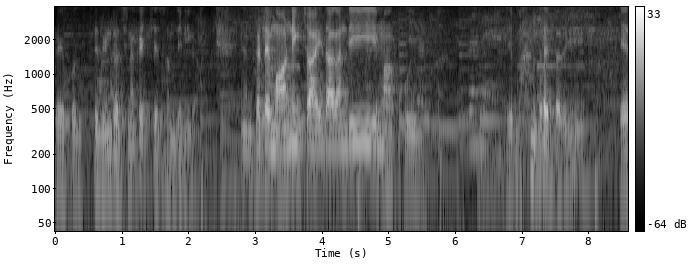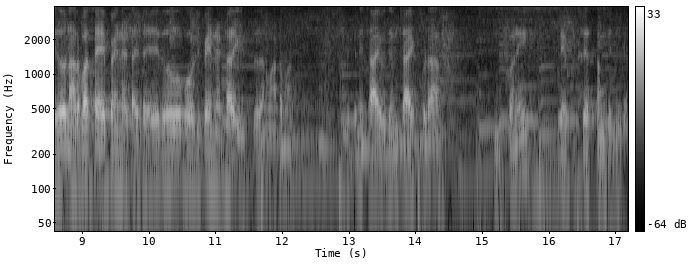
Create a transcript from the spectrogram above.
రేపు సిలిండర్ వచ్చినాక ఇచ్చేస్తాం దీనిగా. ఎందుకంటే మార్నింగ్ చాయ్ తాగంది మాకు ఇబ్బంది అవుతుంది. ఏదో నర్వస్ అయిపోయినట్టు అయితే ఏదో ఓడిపోయినట్టు అవుతుంది అనమాట మాకు. అందుకని చాయ్ ఉదయం చాయ్ కూడా ఉంచుకొని రేపు ఇచ్చేస్తాం దీనిగా.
